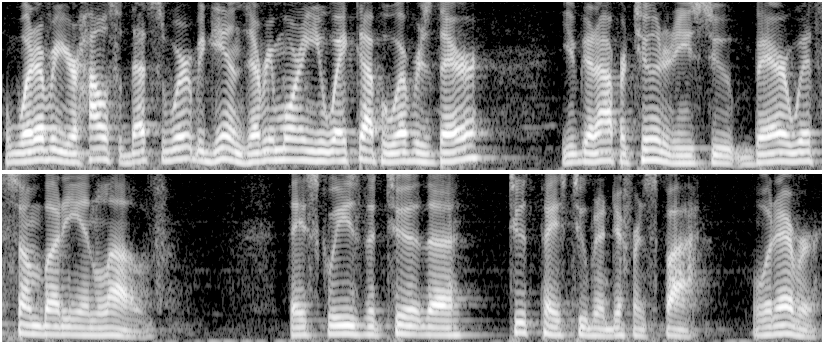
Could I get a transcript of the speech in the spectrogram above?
whatever your house, that's where it begins. Every morning you wake up, whoever's there, you've got opportunities to bear with somebody in love. They squeeze the, to- the toothpaste tube in a different spot, whatever.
